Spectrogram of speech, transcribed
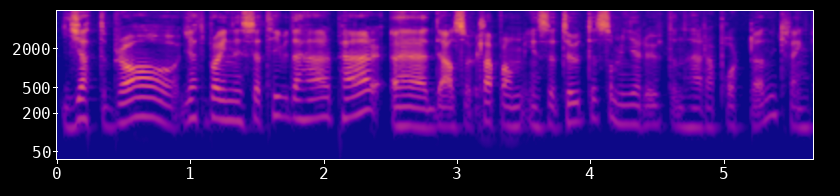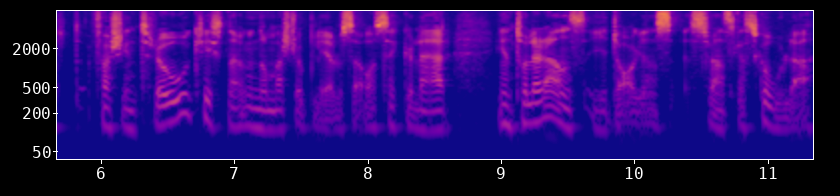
Jättebra, jättebra initiativ det här Per. Eh, det är alltså Klappam-institutet som ger ut den här rapporten Kränkt för sin tro, kristna ungdomars upplevelse av sekulär intolerans i dagens svenska skola.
